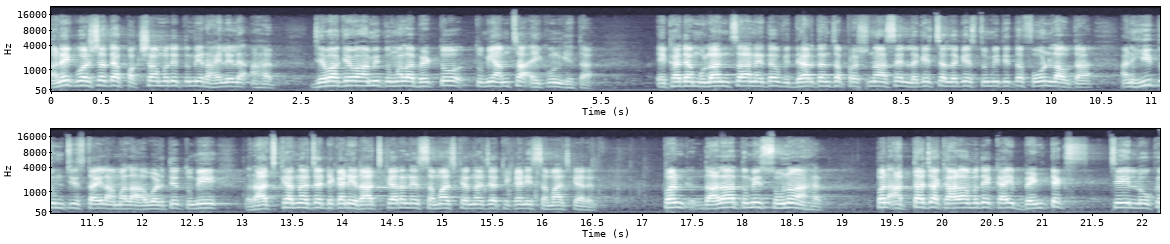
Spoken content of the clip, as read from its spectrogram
अनेक वर्ष त्या पक्षामध्ये तुम्ही राहिलेले आहात. जेव्हा केव्हा आम्ही तुम्हाला भेटतो तुम्ही आमचा ऐकून घेता. एखाद्या मुलांचा नाही तर विद्यार्थ्यांचा प्रश्न असेल लगेचच्या लगेच तुम्ही तिथं फोन लावता आणि ही तुमची स्टाईल आम्हाला आवडते. तुम्ही राजकारणाच्या ठिकाणी राजकारण आणि समाजकारणाच्या ठिकाणी समाजकारण. पण दादा तुम्ही सोनं आहात. पण आत्ताच्या काळामध्ये काही बेंटेक्सचे लोक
